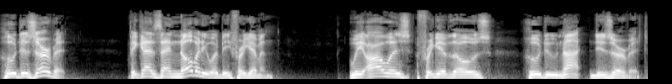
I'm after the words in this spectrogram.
who deserve it, because then nobody would be forgiven. We always forgive those who do not deserve it.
